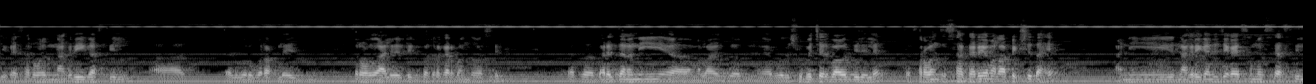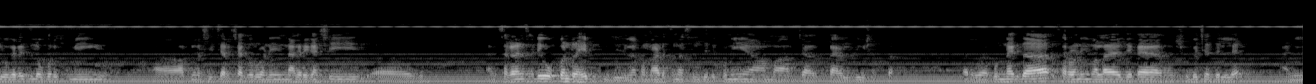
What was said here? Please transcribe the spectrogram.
जे काही सर्व नागरिक असतील त्याचबरोबर आपले सर्व आलेले पत्रकार बांधव असतील तर बऱ्याच जणांनी मला याबद्दल शुभेच्छा बाबत दिलेल्या आहे तर सर्वांचं सहकार्य मला अपेक्षित आहे आणि नागरिकांच्या जे काही समस्या असतील वगैरे ते लवकरच मी आपल्याशी चर्चा करू आणि नागरिकांशी सगळ्यांसाठी ओपन राहील. म्हणजे ज्यांना पण अडचण असेल तर कोणी आम आमच्या कार्यालयात देऊ शकतात तर पुन्हा एकदा सर्वांनी मला जे काय शुभेच्छा दिलेल्या आहेत आणि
